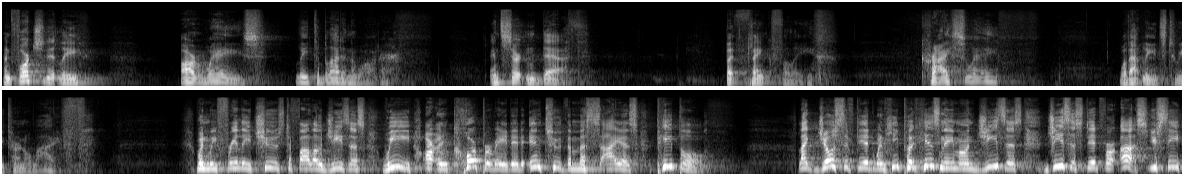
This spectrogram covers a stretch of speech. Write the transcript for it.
Unfortunately, our ways lead to blood in the water and certain death. But thankfully, Christ's way, well, that leads to eternal life. When we freely choose to follow Jesus, we are incorporated into the Messiah's people. Like Joseph did when he put his name on Jesus, Jesus did for us. You see,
